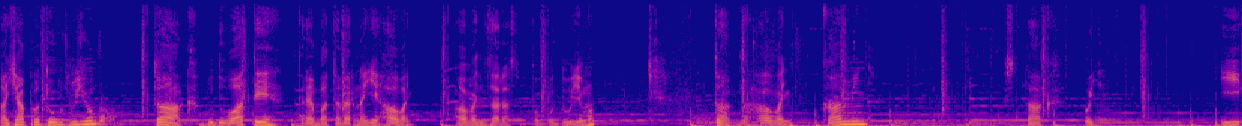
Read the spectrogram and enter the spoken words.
А я продовжую. Так, будувати треба таверна є гавань. Гавань зараз побудуємо. Так, на гавань камінь. Так. Ой. І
